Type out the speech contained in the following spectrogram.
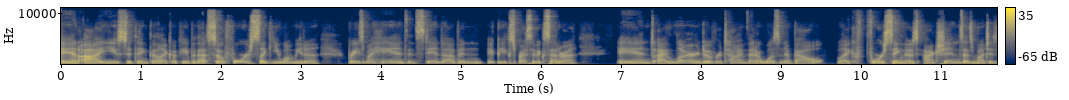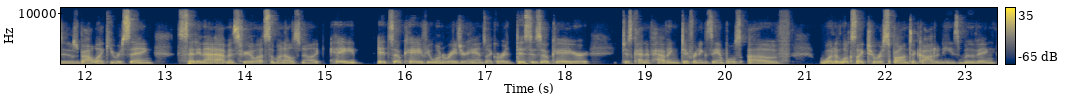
And I used to think that like, okay, but that's so forced. Like you want me to raise my hands and stand up and be expressive, etc. And I learned over time that it wasn't about like forcing those actions as much as it was about, like you were saying, setting that atmosphere to let someone else know, like, hey, it's okay if you want to raise your hands like or this is okay or just kind of having different examples of what it looks like to respond to God when he's moving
